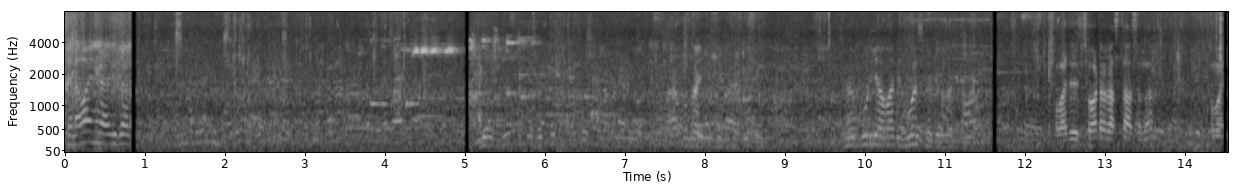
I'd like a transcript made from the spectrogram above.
সেনাবাহিনী গাড়ি में पूरी आबादी हुमस में डेवलप हुई हमारे छोटा रास्ता से ना। हमारी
